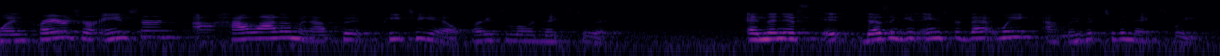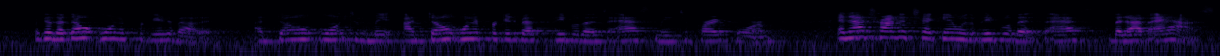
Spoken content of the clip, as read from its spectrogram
when prayers are answered, I highlight them and I put PTL, praise the Lord, next to it. And then if it doesn't get answered that week, I move it to the next week because I don't want to forget about it. I don't want to. I don't want to forget about the people that's asked me to pray for them, and I try to check in with the people that's asked that I've asked.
